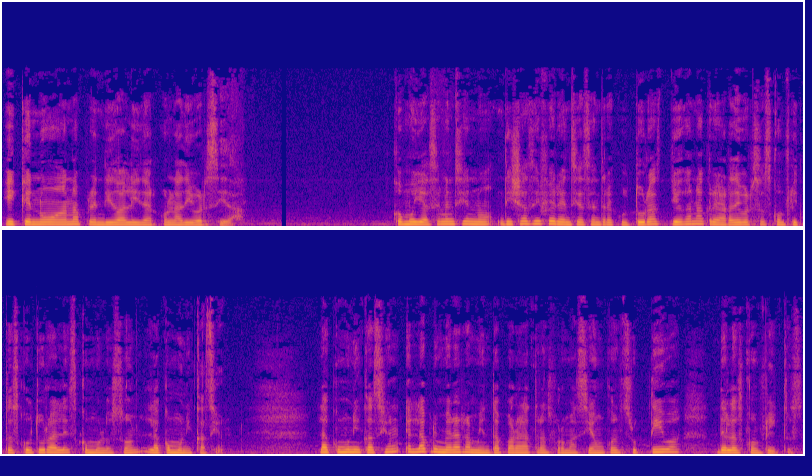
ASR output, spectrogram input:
y que no han aprendido a lidiar con la diversidad. Como ya se mencionó, dichas diferencias entre culturas llegan a crear diversos conflictos culturales como lo son la comunicación. La comunicación es la primera herramienta para la transformación constructiva de los conflictos,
